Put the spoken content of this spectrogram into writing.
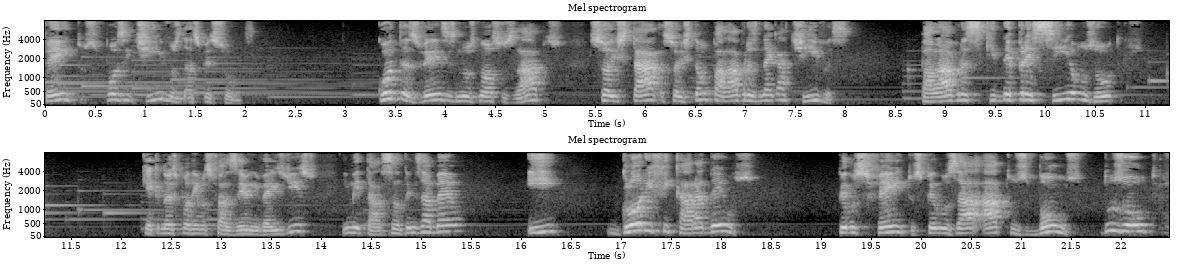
feitos positivos das pessoas. Quantas vezes nos nossos lábios só, está, só estão palavras negativas, palavras que depreciam os outros. O que é que nós podemos fazer ao invés disso? Imitar a Santa Isabel e glorificar a Deus pelos feitos, pelos atos bons dos outros.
